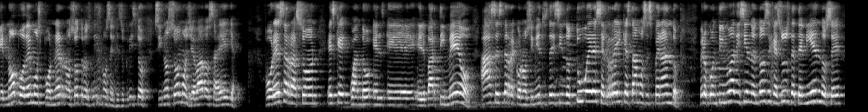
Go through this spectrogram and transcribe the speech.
que no podemos poner nosotros mismos en Jesucristo si no somos llevados a ella. Por esa razón es que cuando el, eh, el, Bartimeo hace este reconocimiento, está diciendo, tú eres el rey que estamos esperando. Pero continúa diciendo, entonces Jesús deteniéndose,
